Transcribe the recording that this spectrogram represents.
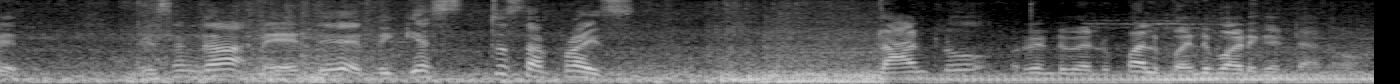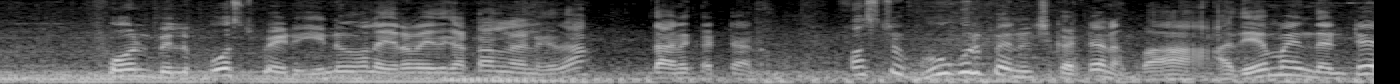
లేదు. నిజంగా నేనైతే బిగ్గెస్ట్ సర్ప్రైజ్. దాంట్లో రెండు వేల రూపాయలు బండిబాడి కట్టాను. ఫోన్ బిల్లు పోస్ట్ పెయిడ్ ఎనిమిది వందల ఇరవై ఐదు కట్టాలన్నాను కదా దాన్ని కట్టాను. ఫస్ట్ గూగుల్ పే నుంచి కట్టానబ్బా. అదేమైందంటే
